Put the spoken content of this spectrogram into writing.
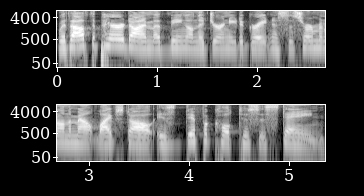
Without the paradigm of being on the journey to greatness, the Sermon on the Mount lifestyle is difficult to sustain.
